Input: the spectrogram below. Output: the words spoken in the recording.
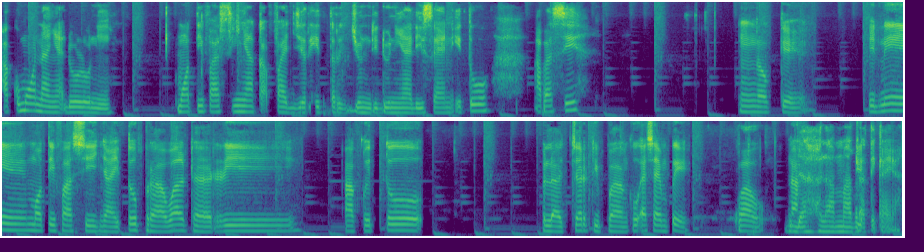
aku mau nanya dulu nih. Motivasinya Kak Fajri terjun di dunia desain itu apa sih? Hmm, Oke, ini motivasinya itu berawal dari aku itu belajar di bangku SMP. Wow, Nah, udah lama berarti kayak.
